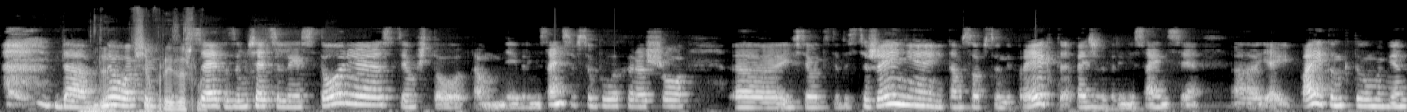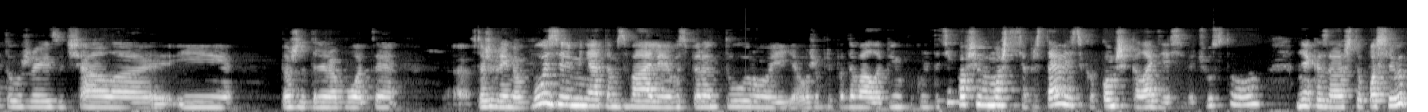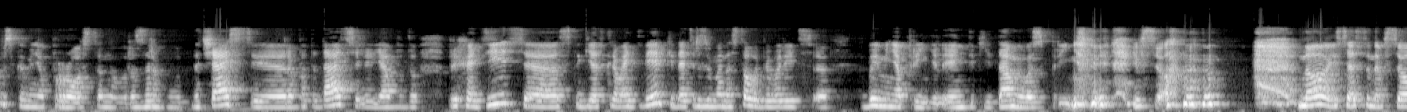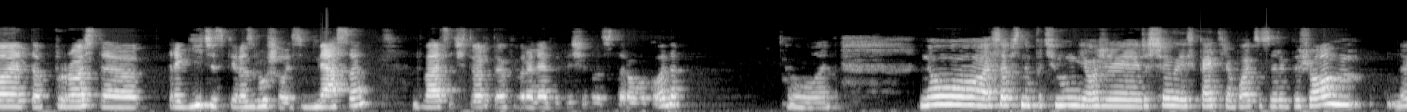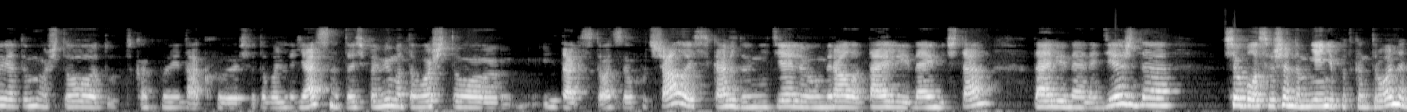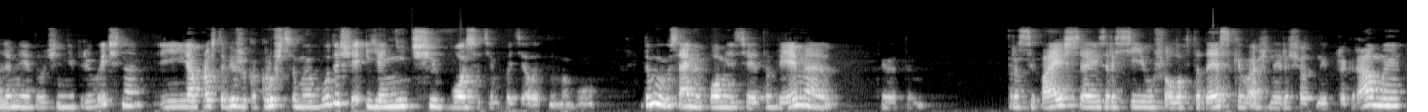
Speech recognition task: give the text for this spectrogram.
да, ну, в общем, вся эта замечательная история с тем, что там у меня и в Ренессансе все было хорошо, э, и все вот эти достижения, и там собственный проект, опять же, в Ренессансе э, я и Python к тому моменту уже изучала, и тоже для работы. В то же время в ВУЗе меня там звали в аспирантуру, и я уже преподавала бим-факультатив. В общем, вы можете себе представить, в каком шоколаде я себя чувствовала. Мне казалось, что после выпуска меня просто ну, разорвут на части работодатели. Я буду приходить, э, с ноги открывать дверь, кидать резюме на стол и говорить, э, вы меня приняли. И они такие, да, мы вас приняли. И все. Но, естественно, все это просто трагически разрушилось в мясо 24 февраля 2022 года. Вот. Ну, собственно, почему я уже решила искать работу за рубежом? Ну, я думаю, что тут как бы и так все довольно ясно. То есть помимо того, что и так ситуация ухудшалась, каждую неделю умирала та или иная мечта, та или иная надежда. Все было совершенно мне не подконтрольно, для меня это очень непривычно. И я просто вижу, как рушится мое будущее, и я ничего с этим поделать не могу. Думаю, вы сами помните это время, когда просыпаешься, из России ушел Autodesk и важные расчетные программы,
